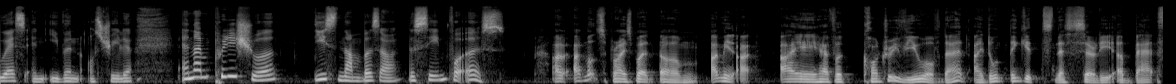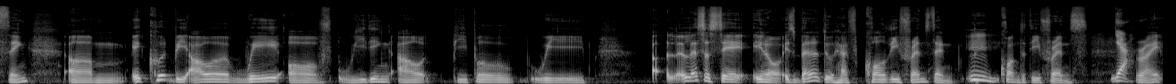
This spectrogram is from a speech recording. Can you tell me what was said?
US, and even Australia. And I'm pretty sure these numbers are the same for us. I, I'm not surprised, but um, I mean, I, I have a contrary view of that. I don't think it's necessarily a bad thing. Um, it could be our way of weeding out people we uh, let's just say you know it's better to have quality friends than quantity friends. Mm. Yeah. Right.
